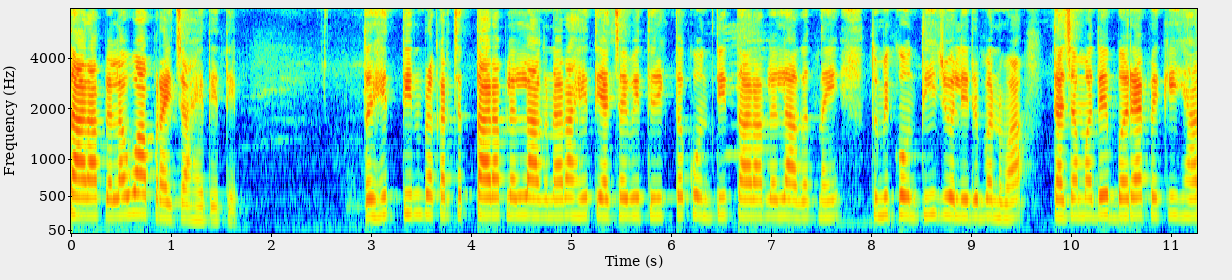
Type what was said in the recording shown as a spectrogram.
तार आपल्याला वापरायच्या आहेत येथे तर हे तीन प्रकारच्या तार आपल्याला लागणार आहेत. याच्या व्यतिरिक्त कोणती तार आपल्याला लागत नाही. तुम्ही कोणतीही ज्वेलरी बनवा. त्याच्यामध्ये बऱ्यापैकी ह्या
